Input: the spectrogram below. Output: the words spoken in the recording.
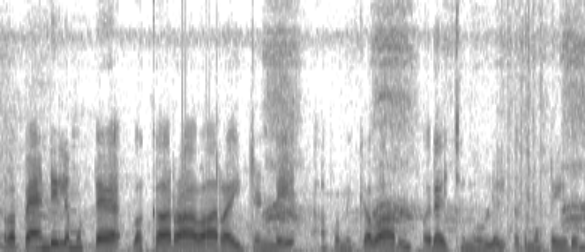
അപ്പോൾ പാന്റിൽ മുട്ട വെക്കാറാവാറായിട്ടുണ്ട്. അപ്പം മിക്കവാറും ഒരാഴ്ചനുള്ളിൽ അത് മുട്ടയിടും.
